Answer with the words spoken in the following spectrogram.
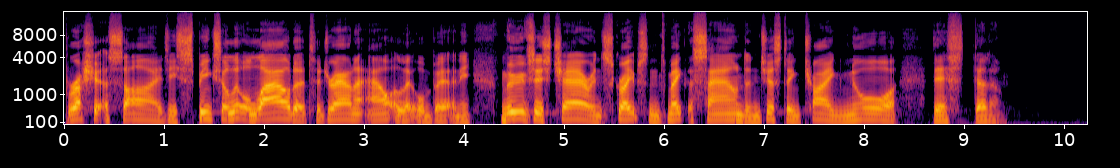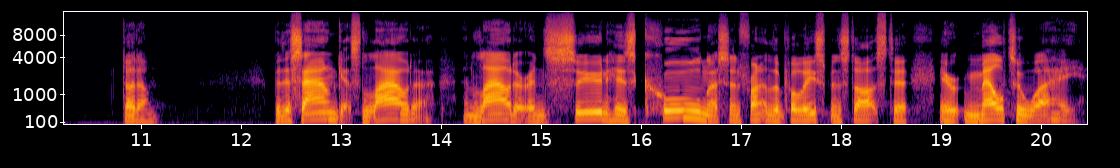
brush it aside. He speaks a little mm-hmm. louder to drown it out a little bit, and he moves his chair and scrapes and to make the sound and just to try and ignore this dudum. Dudum. But the sound gets louder and louder, and soon his coolness in front of the policeman starts to melt away.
